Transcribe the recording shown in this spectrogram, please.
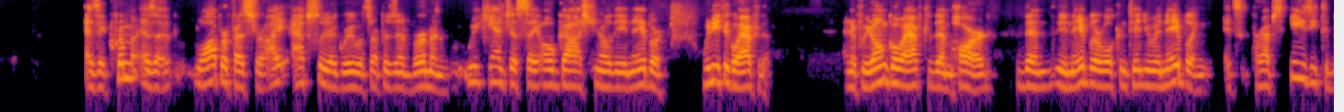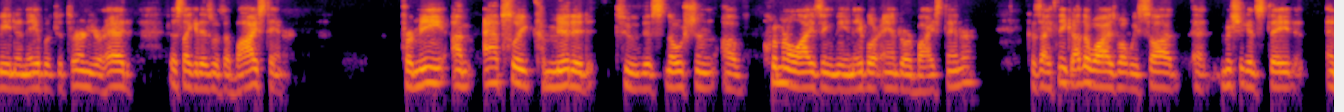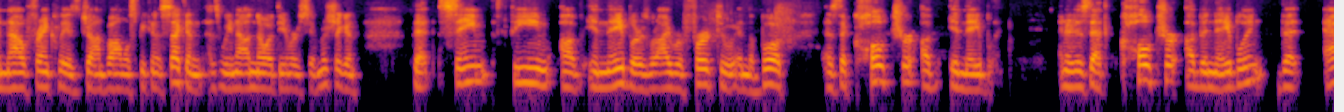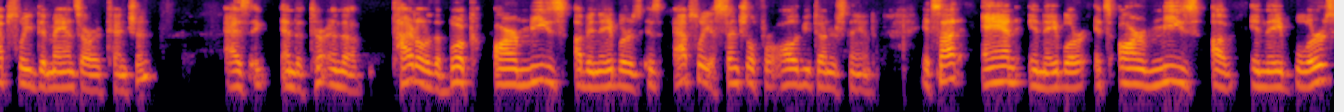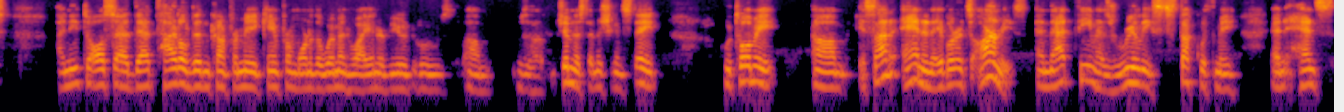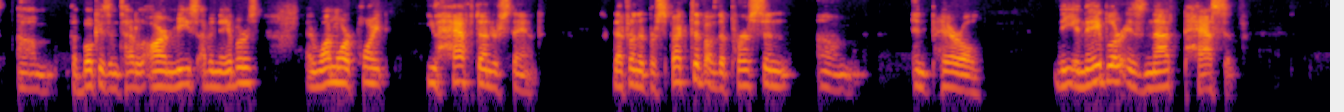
As a criminal, as a law professor, I absolutely agree with Representative Berman. We can't just say, "Oh gosh, you know, the enabler." We need to go after them, and if we don't go after them hard, then the enabler will continue enabling. It's perhaps easy to be an enabler to turn your head, just like it is with a bystander. For me, I'm absolutely committed to this notion of criminalizing the enabler and or bystander because I think otherwise what we saw at Michigan State and now frankly as Jon Vaughn will speak in a second as we now know at the University of Michigan that same theme of enablers what I refer to in the book as the culture of enabling and it is that culture of enabling that absolutely demands our attention as and the and the title of the book armies of enablers is absolutely essential for all of you to understand it's not an enabler, it's armies of enablers. I need to also add that title didn't come from me. It came from one of the women who I interviewed who's, um, who's a gymnast at Michigan State, who told me um, it's not an enabler, it's armies. And that theme has really stuck with me. And hence um, the book is entitled Armies of Enablers. And one more point, you have to understand that from the perspective of the person um, in peril, the enabler is not passive.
